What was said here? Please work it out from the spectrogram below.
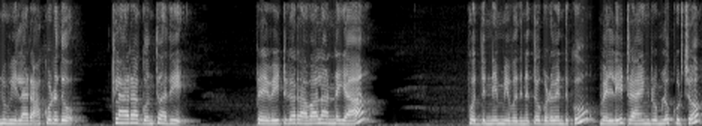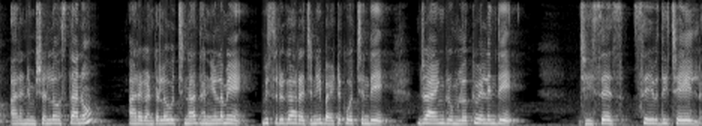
నువ్వు ఇలా రాకూడదు. క్లారా గొంతు అది. ప్రైవేట్గా రావాలా అన్నయ్య? పొద్దున్నే మీ వదినతో గొడవెందుకు? వెళ్ళి డ్రాయింగ్ రూమ్లో కూర్చో. అర నిమిషంలో వస్తాను. అరగంటలో వచ్చినా ధన్యులమే. విసురుగా రజని బయటకు వచ్చింది. డ్రాయింగ్ రూమ్లోకి వెళ్ళింది. Jesus save the child.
